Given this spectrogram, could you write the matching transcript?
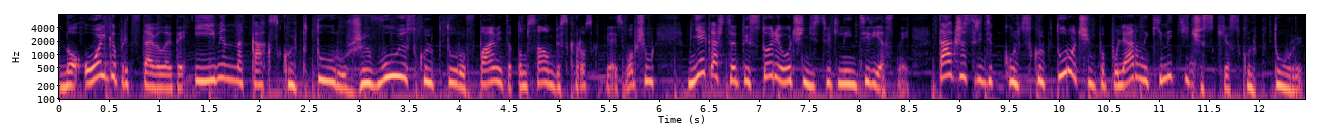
Но Ольга представила это именно как скульптуру, живую скульптуру в память о том самом бескоросском вязе. В общем, мне кажется, эта история очень действительно интересной. Также среди скульптур очень популярны кинетические скульптуры.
